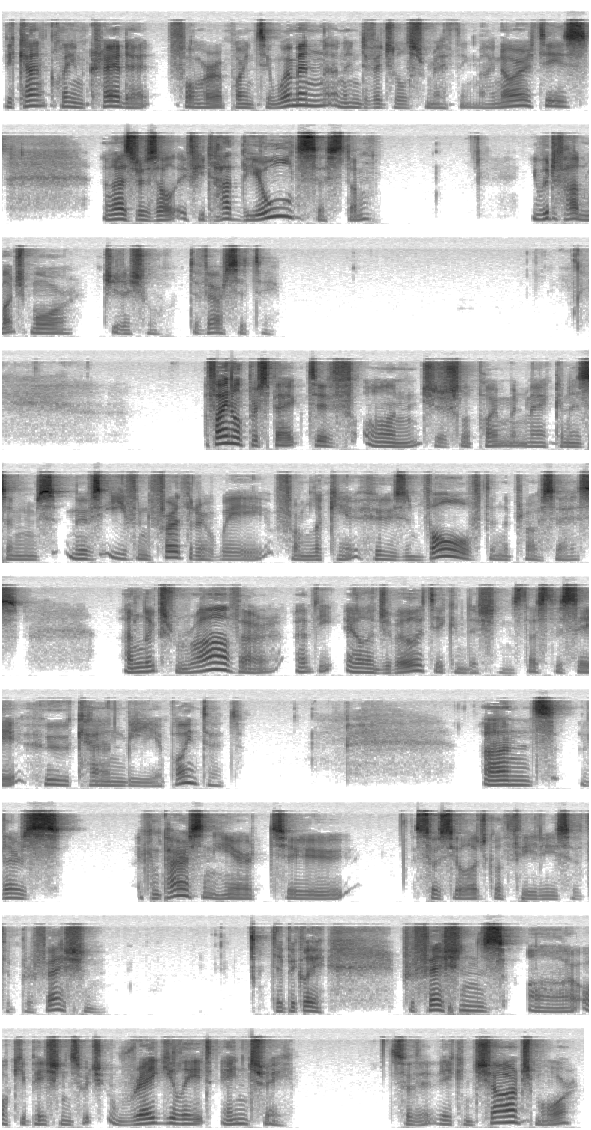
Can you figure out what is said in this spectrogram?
they can't claim credit for appointing women and individuals from ethnic minorities. And as a result, if you'd had the old system, you would have had much more judicial diversity. A final perspective on judicial appointment mechanisms moves even further away from looking at who's involved in the process and looks rather at the eligibility conditions, that's to say, who can be appointed. And there's a comparison here to sociological theories of the profession. Typically, Professions are occupations which regulate entry so that they can charge more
